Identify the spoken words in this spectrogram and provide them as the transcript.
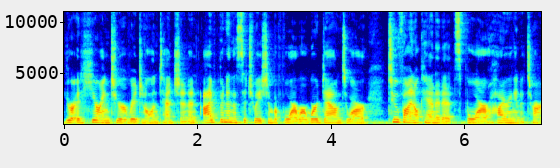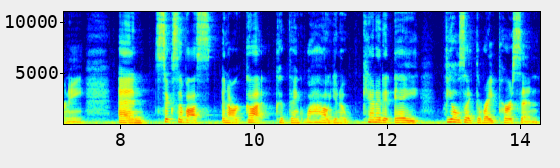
you're adhering to your original intention. And I've been in the situation before where we're down to our two final candidates for hiring an attorney. And six of us in our gut could think, wow, you know, candidate A feels like the right person.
